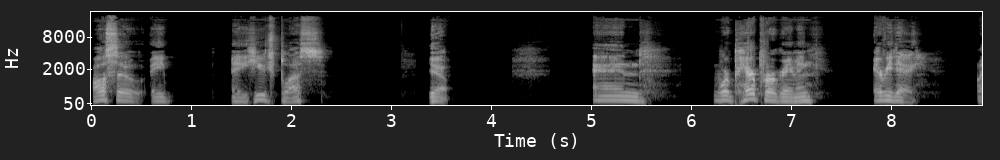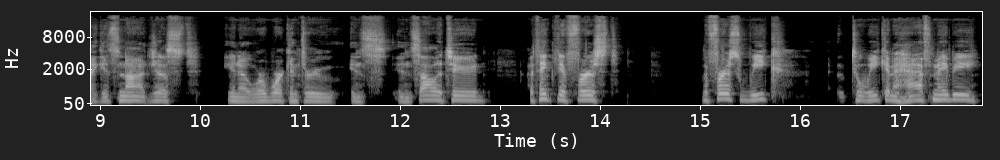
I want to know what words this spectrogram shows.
Also a a huge plus. Yeah. And we're pair programming every day. Like it's not just you know we're working through in in solitude. I think the first the first week to week and a half maybe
